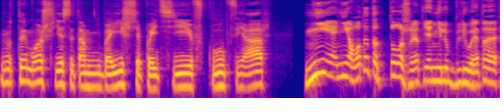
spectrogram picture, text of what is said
Ну, ты можешь, если там не боишься, пойти в клуб VR. Не, не, вот это тоже, это я не люблю. Это,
